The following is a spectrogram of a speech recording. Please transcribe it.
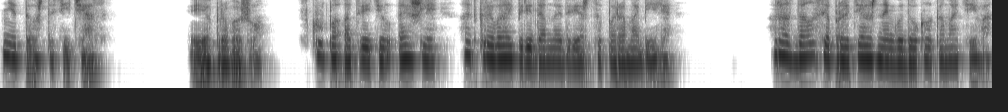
не то что сейчас. «Я провожу», – скупо ответил Эшли, открывая передо мной дверцу паромобиля. Раздался протяжный гудок локомотива.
